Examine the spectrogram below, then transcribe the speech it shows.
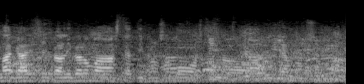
magari sempre a livello master, tipo non so Boston, no, vediamo insomma.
